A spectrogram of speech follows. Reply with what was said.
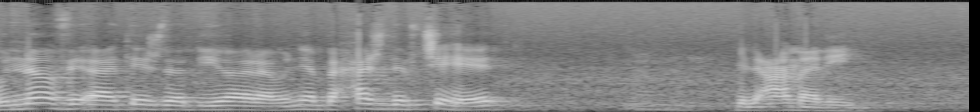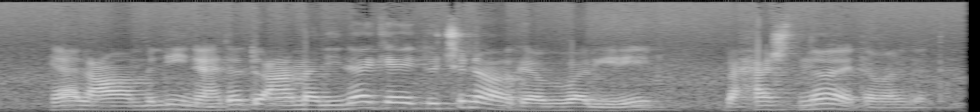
والناف آتيش دا ديارة ونيا بحشت بچهد؟ بالعملي. يا العاملين هذا تو عملي كي تو چنا كي ببالغيري بحشت نايت ملغتا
